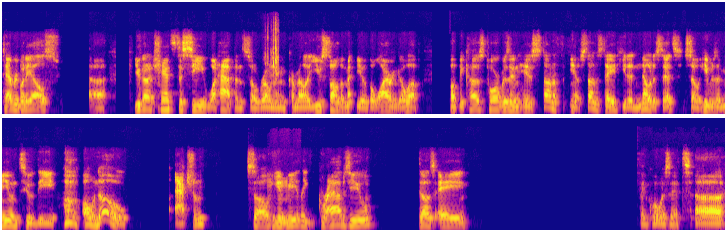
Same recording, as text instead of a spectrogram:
to everybody else, uh, you got a chance to see what happened. So Ronan and Carmella, you saw the you know the wiring go up. But because Tor was in his stun, you know, stun state, he didn't notice it, so he was immune to the "oh no" action. So he Mhm. immediately grabs you, does a, I think what was it? Uh,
